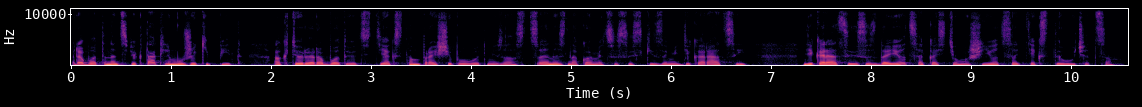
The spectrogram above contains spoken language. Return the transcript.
Работа над спектаклем уже кипит. Актеры работают с текстом, прощупывают мизансцены, знакомятся с эскизами декораций. Декорации создаются, костюмы шьются, тексты учатся –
